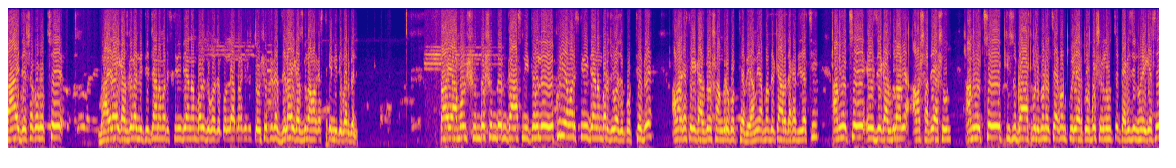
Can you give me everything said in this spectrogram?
তাই যে সকল হচ্ছে ভাইরা এই গাছগুলো নিতে চান, আমার স্ক্রিনে দেওয়া নাম্বারে যোগাযোগ করলে আপনারা কিন্তু চৌষট্টিটা জেলায় গাছগুলো আমার কাছ থেকে নিতে পারবেন। তাই এমন সুন্দর সুন্দর গাছ নিতে হলে এখনই আমার স্ক্রিনে দেওয়া নাম্বারে যোগাযোগ করতে হবে। আমার কাছ থেকে গাছগুলো সংগ্রহ করতে হবে। আমি আপনাদেরকে আরও দেখা দিয়ে যাচ্ছি। আমি হচ্ছে এই যে গাছগুলো, আমি আমার সাথে আসুন। আমি হচ্ছে কিছু গাছ মনে করেন হচ্ছে এখন কুরিয়ার করব, সেগুলো হচ্ছে প্যাকেজিং হয়ে গেছে।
